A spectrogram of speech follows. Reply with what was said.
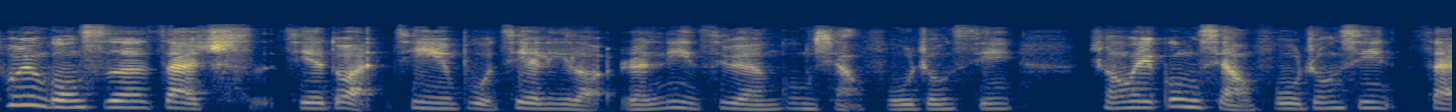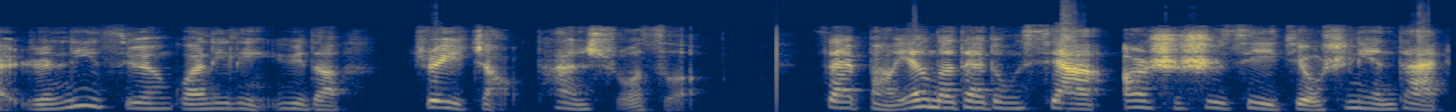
通用公司在此阶段进一步建立了人力资源共享服务中心，成为共享服务中心在人力资源管理领域的最早探索者。在榜样的带动下，二十世纪九十年代，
